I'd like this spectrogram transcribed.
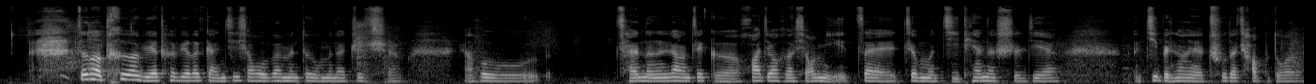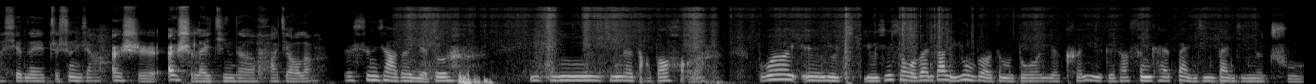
真的特别特别的感激小伙伴们对我们的支持，然后才能让这个花椒和小米在这么几天的时间，基本上也出的差不多了，现在只剩下二十二十来斤的花椒了，剩下的也都一斤一斤的打包好了。不过，呃，有有些小伙伴家里用不了这么多，也可以给它分开半斤半斤的出，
